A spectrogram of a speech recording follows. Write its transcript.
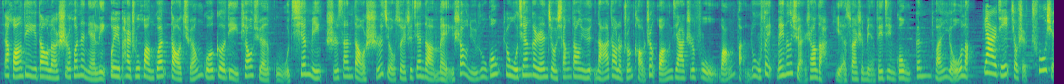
在皇帝到了适婚的年龄，会派出宦官到全国各地挑选五千名十三到十九岁之间的美少女入宫。这五千个人就相当于拿到了准考证，皇家支付往返路费，没能选上的也算是免费进宫跟团游了。第二级就是初选，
